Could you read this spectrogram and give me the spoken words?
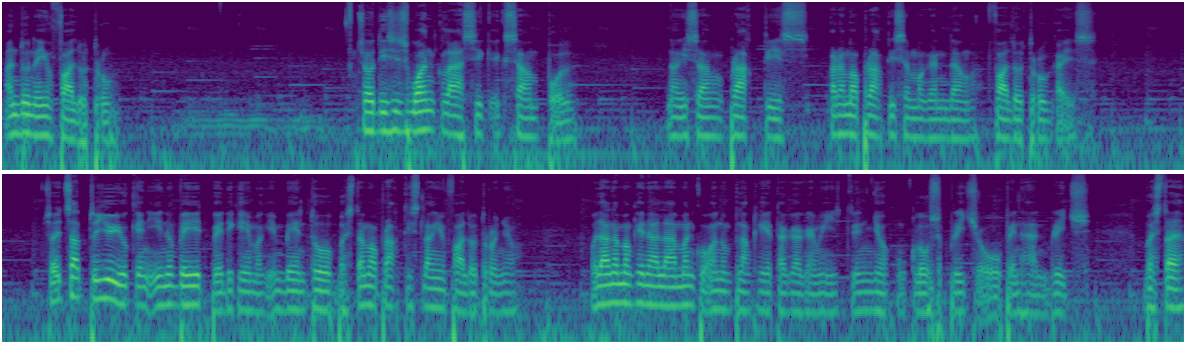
ando na yung follow through. So this is one classic example ng isang practice para ma-practice ang magandang follow through guys. So it's up to you, you can innovate, pwede kayo mag-invento, basta ma-practice lang yung follow through nyo. Wala namang kinalaman kung anong plangketa gagamitin nyo, kung close bridge o open hand bridge. Basta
